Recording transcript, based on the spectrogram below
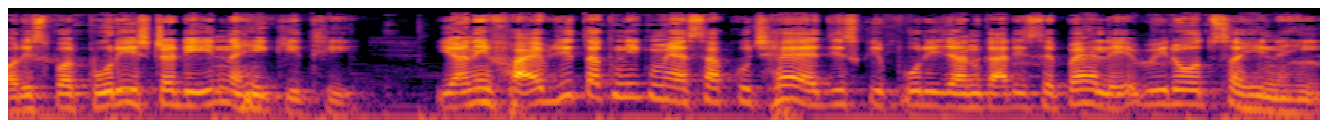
और इस पर पूरी स्टडी नहीं की थी। यानी 5G तकनीक में ऐसा कुछ है जिसकी पूरी जानकारी से पहले विरोध सही नहीं।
